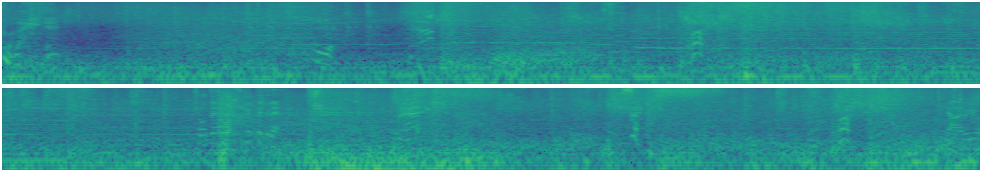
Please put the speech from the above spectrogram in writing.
すまない。いえ拠点を作ってくれ。やるよ。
